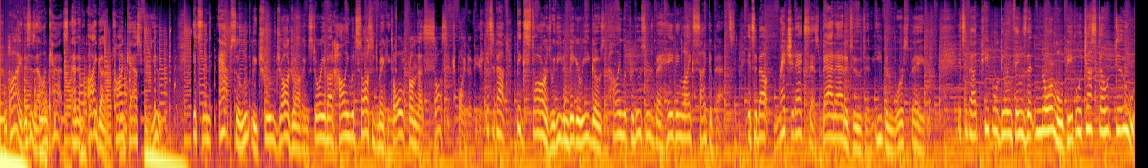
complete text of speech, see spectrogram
Hi, this is Alan Katz, and have I got a podcast for you? It's an absolutely true, jaw dropping story about Hollywood sausage making, told from the sausage point of view. It's about big stars with even bigger egos and Hollywood producers behaving like psychopaths. It's about wretched excess, bad attitudes, and even worse behavior. It's about people doing things that normal people just don't do.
